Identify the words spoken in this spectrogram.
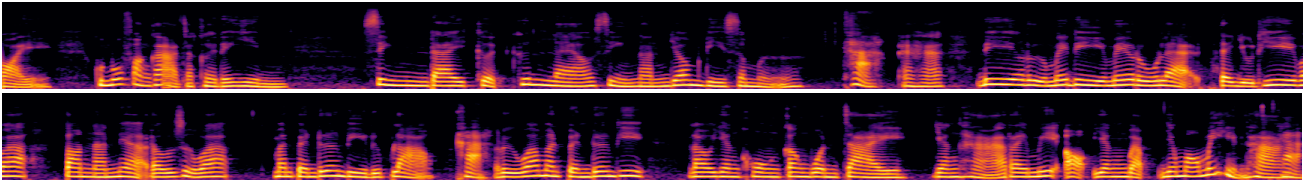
บ่อยๆ คุณผู้ฟังก็อาจจะเคยได้ยิน สิ่งใดเกิดขึ้นแล้วสิ่งนั้นย่อมดีเสมอ ค่ะอะฮะดีหรือไม่ดีไม่รู้แหละ แต่อยู่ที่ว่าตอนนั้นเนี่ยเรารู้สึกว่ามันเป็นเรื่องดีหรือเปล่าค่ะ หรือว่ามันเป็นเรื่องที่เรายังคงกังวลใจ ยังหาอะไรไม่ออกยังแบบยังมองไม่เห็นทางค่ะ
